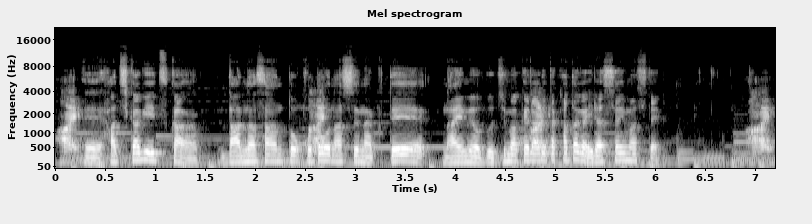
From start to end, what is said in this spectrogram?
はい、えー8ヶ月間旦那さんとことをなしてなくて、悩みをぶちまけられた方がいらっしゃいまして、はい、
